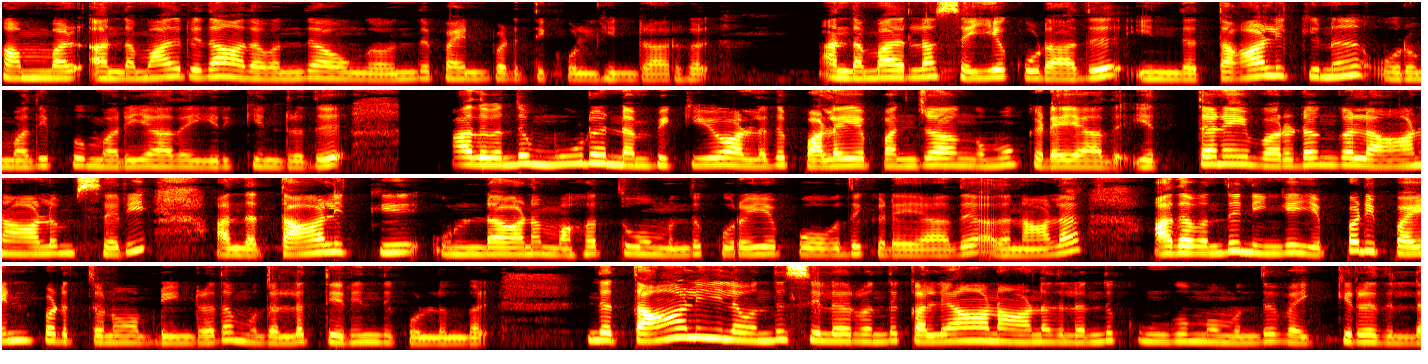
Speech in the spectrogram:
கம்மல் அந்த மாதிரி தான் அதை வந்து அவங்க வந்து பயன்படுத்தி கொள்கின்றார்கள். அந்த மாதிரிலாம் செய்யக்கூடாது. இந்த தாலிக்குன்னு ஒரு மதிப்பு மரியாதை இருக்கின்றது. அது வந்து மூட நம்பிக்கையோ அல்லது பழைய பஞ்சாங்கமோ கிடையாது. எத்தனை வருடங்கள் ஆனாலும் சரி அந்த தாலிக்கு உண்டான மகத்துவம் வந்து குறைய போவது கிடையாது. அதனால் அதை வந்து நீங்கள் எப்படி பயன்படுத்தணும் அப்படின்றத முதல்ல தெரிந்து கொள்ளுங்கள். இந்த தாலியில் வந்து சிலர் வந்து கல்யாணம் ஆனதுலேருந்து குங்குமம் வந்து வைக்கிறதில்ல.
